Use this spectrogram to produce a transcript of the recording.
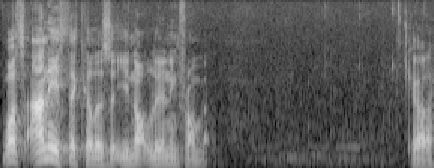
What's unethical is that you're not learning from it. Kia ora.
